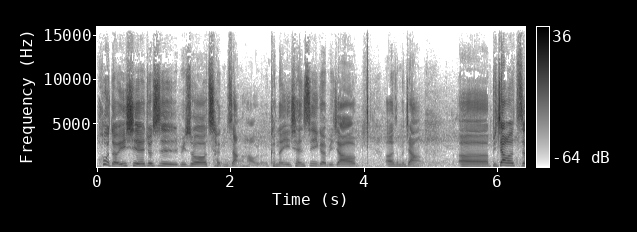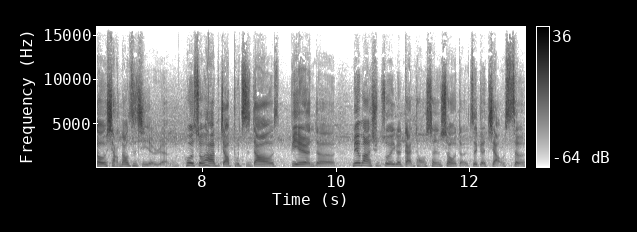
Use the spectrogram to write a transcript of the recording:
获得一些就是比如说成长好了，可能以前是一个比较。呃，怎么讲？呃，比较只有想到自己的人，或者说他比较不知道别人的，没有办法去做一个感同身受的这个角色。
